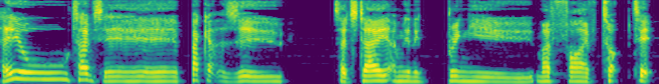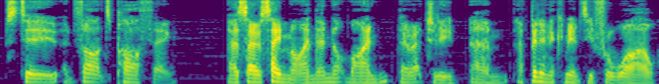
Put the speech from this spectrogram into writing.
Hey all, Toves here, back at the zoo. So today I'm going to bring you my five top tips to advanced pathing. Uh, so say mine, they're not mine. They're actually, um, I've been in the community for a while.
